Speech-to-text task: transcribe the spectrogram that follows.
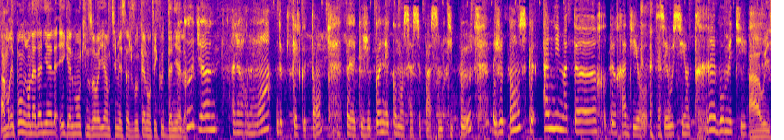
à me répondre. Et on a Daniel également qui nous a envoyé un petit message vocal. On t'écoute Daniel. Coucou John. Alors moi, depuis quelque temps euh, que je connais comment ça se passe un petit peu, je pense que animateur de radio, c'est aussi un très beau métier. Ah oui.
